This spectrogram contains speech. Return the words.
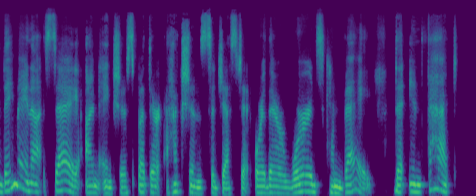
they may not say, I'm anxious, but their actions suggest it, or their words convey that, in fact,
